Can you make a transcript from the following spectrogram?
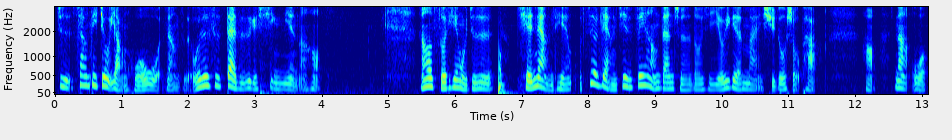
就是上帝就养活我这样子。我就是带着这个信念，然后，然后昨天我就是前两天，我只有两件非常单纯的东西。有一个人买许多手帕，好，那我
